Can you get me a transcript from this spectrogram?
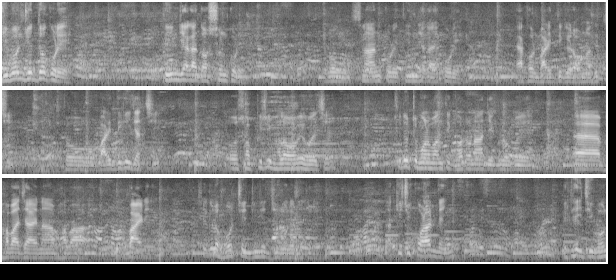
জীবন যুদ্ধ করে তিন জায়গা দর্শন করে এবং স্নান করে তিন জায়গায় করে এখন বাড়ির দিকে রওনা দিচ্ছি। তো বাড়ির দিকেই যাচ্ছি। তো সব কিছুই ভালোভাবে হয়েছে। শুধু একটু মর্মান্তিক ঘটনা যেগুলোকে ভাবা যায় না, ভাবা বাইরে, সেগুলো হচ্ছে নিজের জীবনের ভিতরে। কিছু করার নেই। এটাই জীবন।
